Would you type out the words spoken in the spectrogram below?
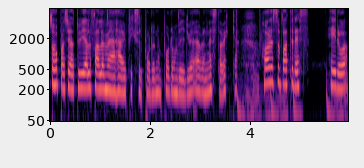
så hoppas jag att du i alla fall är med här i Pixelpodden och Podd video även nästa vecka. Ha det så bra till dess. Hej då!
